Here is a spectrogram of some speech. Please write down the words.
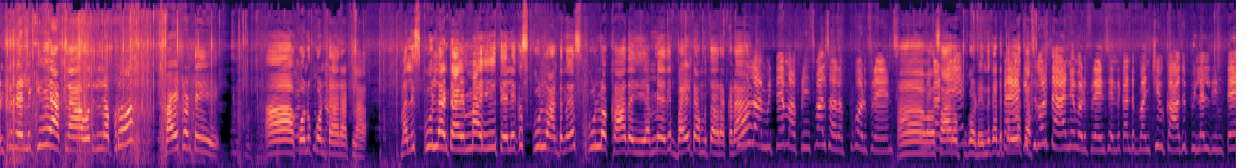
ఇంటర్వెల్కి అట్లా వదిలినప్పుడు బయట ఉంటాయి ఆ, కొనుక్కుంటారు అట్లా. మళ్ళీ స్కూల్లో అంటే ఆ అమ్మాయి తెలియక స్కూల్లో అంటుంది కదా స్కూల్లో కాదు అవి అమ్మేది బయట అమ్ముతారు అక్కడ. స్కూల్లో అమ్మితే మా ప్రిన్సిపాల్ సార్ ఒప్పుకోడు ఫ్రెండ్స్. సార్ ఒప్పుకోడు. ఎందుకంటే పిల్లలకి కూడా ఫ్రెండ్స్. ఎందుకంటే మంచివి కాదు పిల్లలు తింటే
